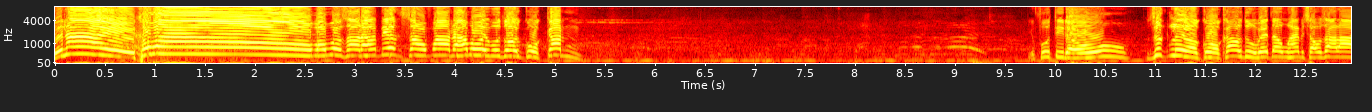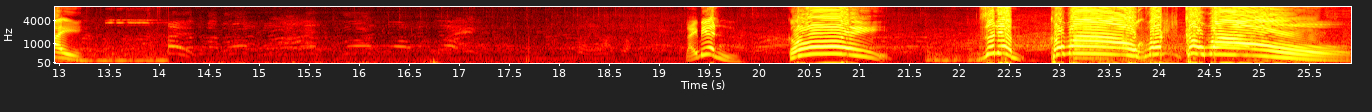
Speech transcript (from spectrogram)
Tuyến hai, không vào. Bóng vào xa đáng tiếc, sau pha đá bồi vừa rồi của Căn. Những phút thi đấu rực lửa của các cầu thủ bê tông 26 Gia Lai. Đáy biên. Cơ. Dứt điểm không vào vẫn không vào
